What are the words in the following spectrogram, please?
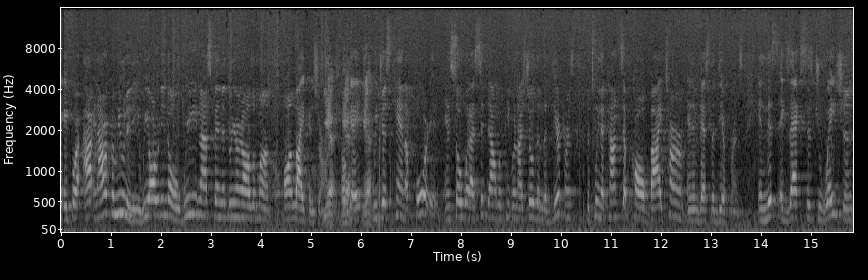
Okay, for our, in our community, we already know we're not spending $300 a month on life insurance. Yeah, yeah, okay, yeah. we just can't afford it. And so, what I sit down with people and I show them the difference between a concept called buy term and invest the difference. In this exact situation,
